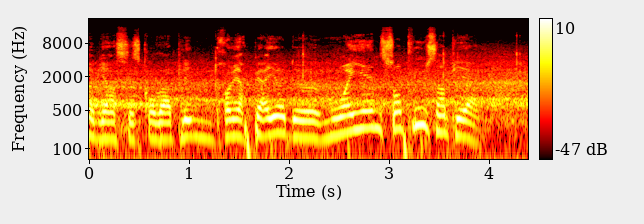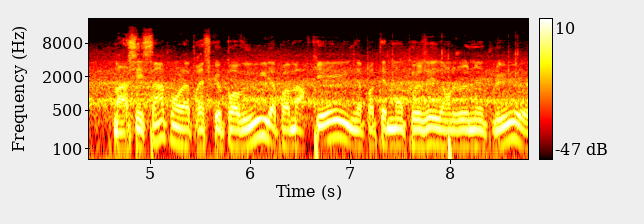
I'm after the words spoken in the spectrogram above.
eh bien, c'est ce qu'on va appeler une première période euh, moyenne sans plus, hein, Pierre. Bah, c'est simple, on l'a presque pas vu, il n'a pas marqué, il n'a pas tellement pesé dans le jeu non plus. Il va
